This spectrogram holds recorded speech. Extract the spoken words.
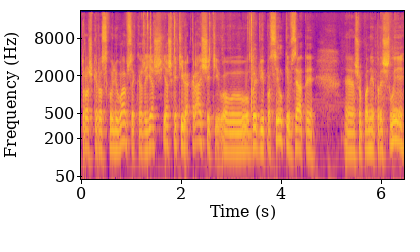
трошки розхвилювався, каже: я ж, я ж хотів як краще ті обидві посилки взяти, е, щоб вони прийшли.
